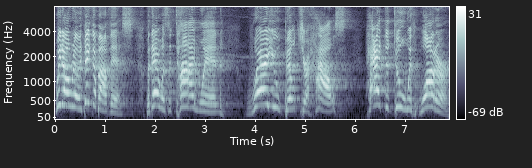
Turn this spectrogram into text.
We don't really think about this, but there was a time when where you built your house had to do with water.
